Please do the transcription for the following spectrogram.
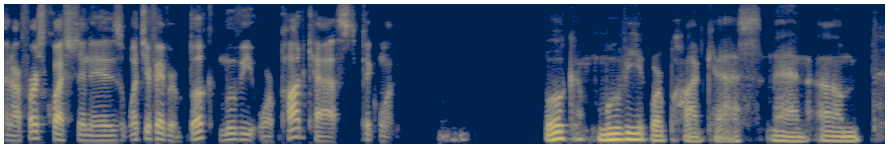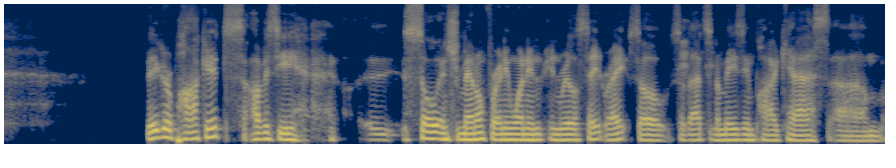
and our first question is what's your favorite book movie or podcast? Pick one. Book, movie, or podcast? Man, um, bigger pockets, obviously so instrumental for anyone in, in real estate, right? So so that's an amazing podcast. Um,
